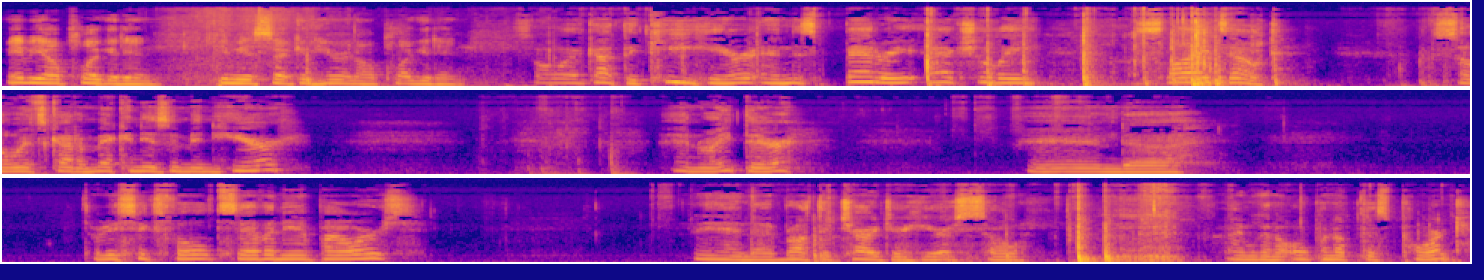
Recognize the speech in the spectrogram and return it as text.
maybe I'll plug it in. Give me a second here and I'll plug it in. So I've got the key here and this battery actually slides out. So it's got a mechanism in here and right there. And uh, 36 volt, 7 amp hours. And I brought the charger here, so I'm going to open up this port.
